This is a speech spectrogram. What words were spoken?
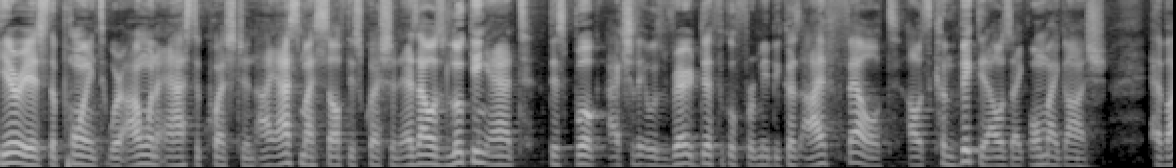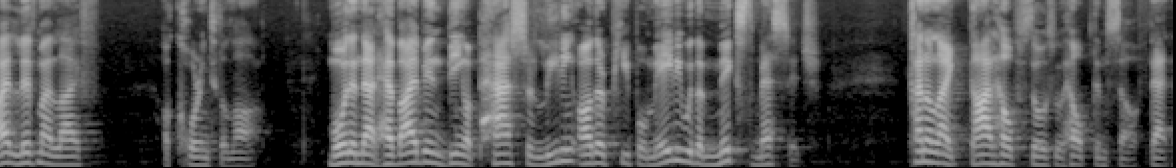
here is the point where I want to ask the question. I asked myself this question as I was looking at this book. Actually, it was very difficult for me because I felt, I was convicted. I was like, oh my gosh, have I lived my life according to the law? More than that, have I been being a pastor, leading other people, maybe with a mixed message? Kind of like God helps those who help themselves. That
